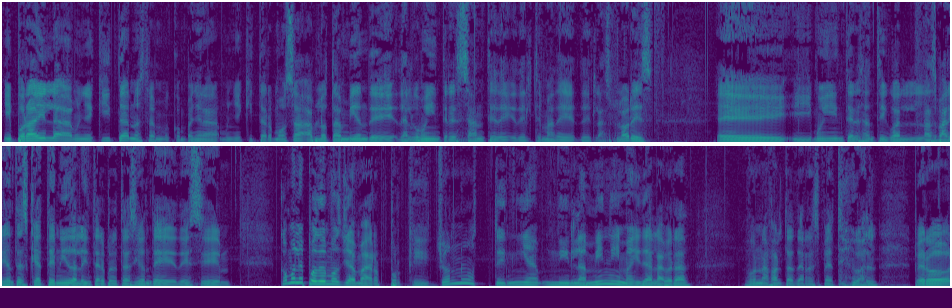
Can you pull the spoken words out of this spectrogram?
y por ahí la muñequita, nuestra compañera muñequita hermosa, habló también de, de algo muy interesante, de- del tema de, las flores. Eh, y muy interesante igual las variantes que ha tenido la interpretación de ese... ¿Cómo le podemos llamar? Porque yo no tenía ni la mínima idea, la verdad. Fue una falta de respeto igual. Pero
